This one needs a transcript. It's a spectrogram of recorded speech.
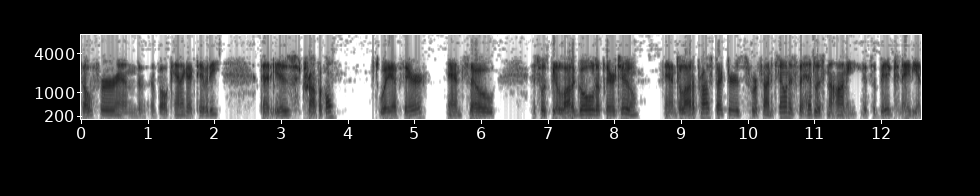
sulfur and volcanic activity that is tropical, way up there. And so there's supposed to be a lot of gold up there too. And a lot of prospectors were found. It's known as the Headless Nahanni. It's a big Canadian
